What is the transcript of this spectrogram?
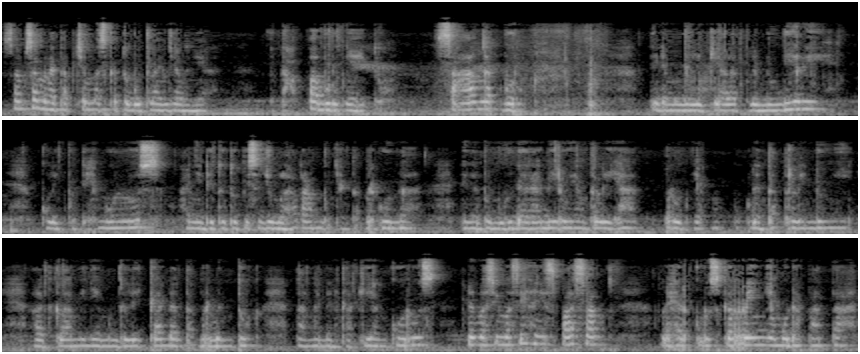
Samsa menatap cemas ke tubuh telanjangnya. Betapa buruknya itu. Sangat buruk. Tidak memiliki alat pelindung diri, kulit putih mulus, hanya ditutupi sejumlah rambut yang tak berguna, dengan pembuluh darah biru yang terlihat, perutnya empuk dan tak terlindungi, alat kelamin yang menggelikan dan tak berbentuk, tangan dan kaki yang kurus, dan masing-masing hanya sepasang, leher kurus kering yang mudah patah,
